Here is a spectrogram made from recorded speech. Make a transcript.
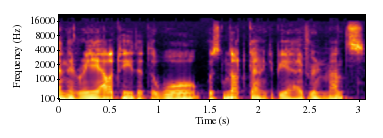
and the reality that the war was not going to be over in months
